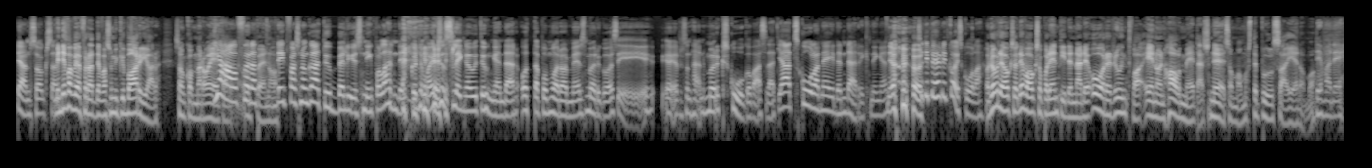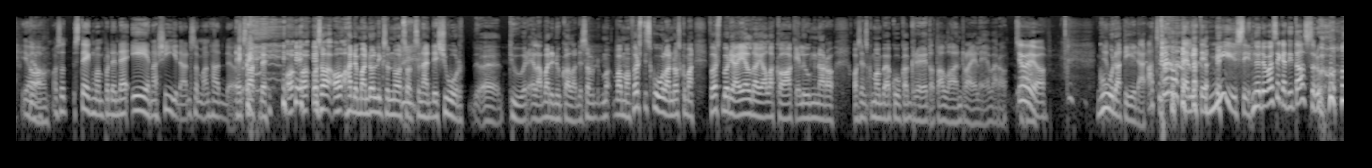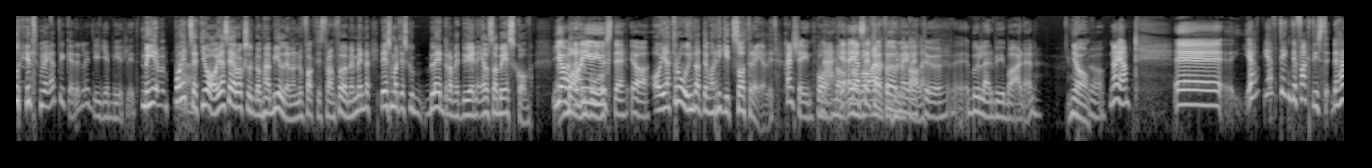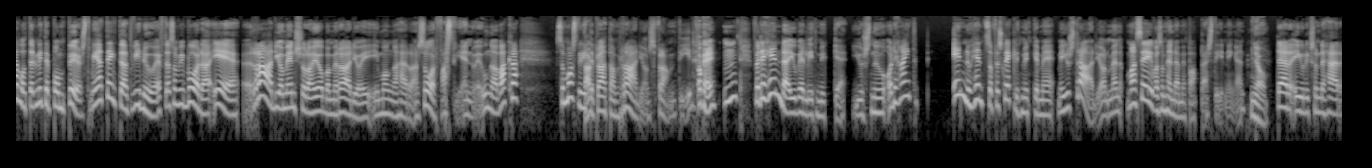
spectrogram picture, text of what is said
Det ansågs att... Men det var väl för att det var så mycket vargar som kommer och äter Ja, och för att och- det inte fanns någon gatubelysning på landet kunde man ju så slänga ut ungen där åtta på morgonen med en smörgås i, en sån här mörk skog och vara sådär att ja, att skolan är i den där riktningen. Ja. Så de behövde inte gå i skolan. Och då var det, också, det var också på den tiden när det året runt var en och en halv meter snö som man måste pulsa igenom. Och, Det var det, ja. Ja. Och så steg man på den där ena skidan som man hade. Och. Exakt det. Och, och, och så hade man då liksom någon sorts sån här dejourtur, eller vad det nu kallades, så var man först i skolan, då skulle man först börja elda i alla kakelugnar och, och sen skulle man börja koka gröt åt alla andra elever. Och så Jo, här. jo. Goda tider. Alltså det låter lite mysigt. Nu, det var säkert inte alls så roligt, men jag tycker det lät ju gemytligt. Men på ett sätt ja, jag ser också de här bilderna nu faktiskt framför mig, men det- är som att jag skulle bläddra vet du, i en Elsa Beskow Ja, barnbok. det är ju just det. Ja. Och jag tror inte att det var riktigt så trevligt. Kanske inte. På Nej. nå- jag, jag ser framför mig, vet 1800-talet. du, Bullerbybarnen. Ja. Ja. Nåja. Eh, jag, jag tänkte faktiskt, det här låter lite pompöst, men jag tänkte att vi nu, eftersom vi båda är radiomänniskor och har jobbat med radio i, i många herrans år, fast vi ännu är unga och vackra, så måste vi lite Tack. prata om radions framtid. Okej. Mm, för det händer ju väldigt mycket just nu och det har inte ännu hänt så förskräckligt mycket med, med just radion, men man ser ju vad som händer med papperstidningen. Ja. Där är ju liksom det här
